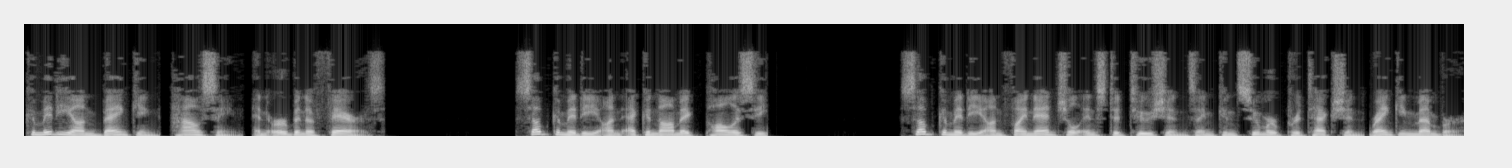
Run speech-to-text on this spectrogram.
Committee on Banking, Housing, and Urban Affairs Subcommittee on Economic Policy Subcommittee on Financial Institutions and Consumer Protection ranking member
